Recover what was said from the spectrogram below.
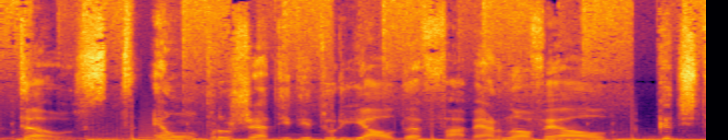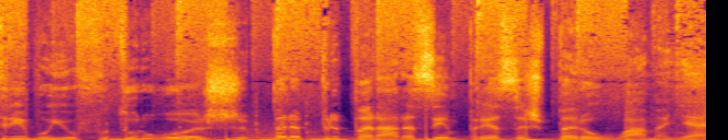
Toast é um projeto editorial da Faber Novel que distribui o futuro hoje para preparar as empresas para o amanhã.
